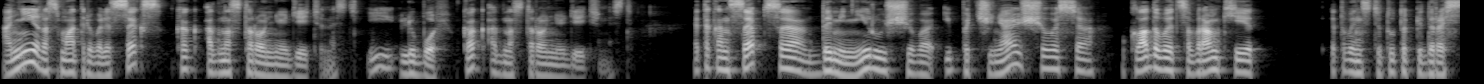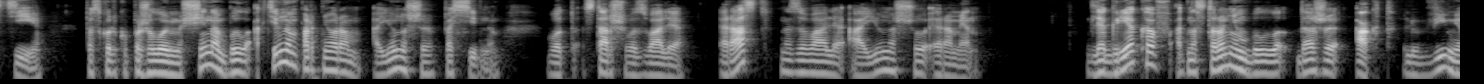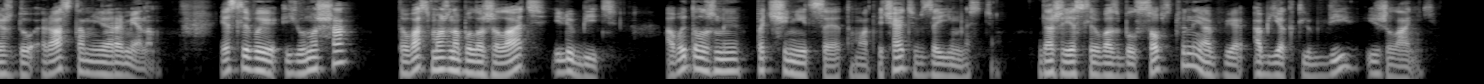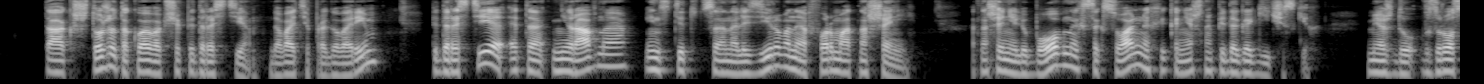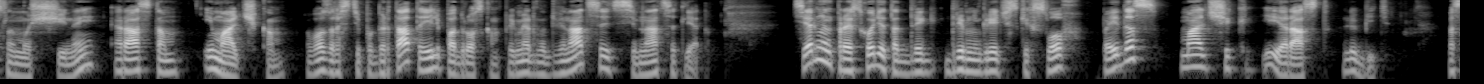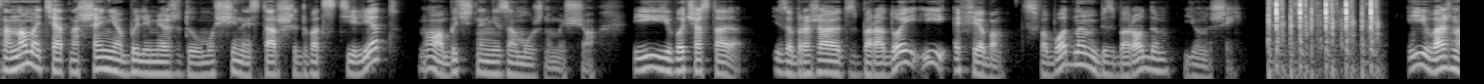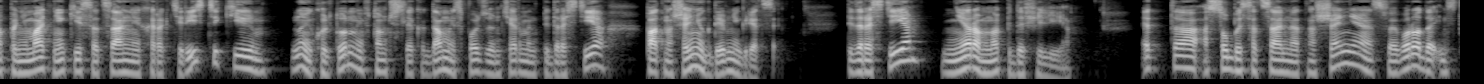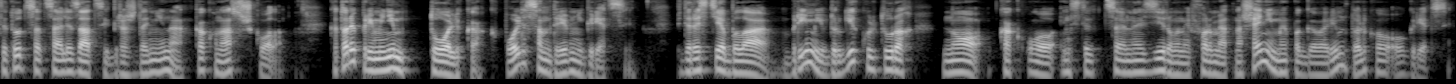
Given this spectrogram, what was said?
Они рассматривали секс как одностороннюю деятельность и любовь как одностороннюю деятельность. Эта концепция доминирующего и подчиняющегося укладывается в рамки этого института педорастии, поскольку пожилой мужчина был активным партнером, а юноша пассивным – вот старшего звали Эраст, называли, а юношу Эрамен. Для греков односторонним был даже акт любви между Эрастом и Эраменом. Если вы юноша, то вас можно было желать и любить, а вы должны подчиниться этому, отвечать взаимностью, даже если у вас был собственный объект любви и желаний. Так, что же такое вообще педорастия? Давайте проговорим. Педорастия – это неравная, институционализированная форма отношений. Отношений любовных, сексуальных и, конечно, педагогических. Между взрослым мужчиной, эрастом, и мальчиком в возрасте пубертата или подростком, примерно 12-17 лет. Термин происходит от древнегреческих слов «пейдос» – мальчик и «эраст» – любить. В основном эти отношения были между мужчиной старше 20 лет ну, обычно незамужным еще. И его часто изображают с бородой и эфебом, свободным, безбородым юношей. И важно понимать некие социальные характеристики, ну и культурные в том числе, когда мы используем термин педорастия по отношению к Древней Греции. Педорастия не равно педофилия. Это особые социальные отношения, своего рода институт социализации гражданина, как у нас школа который применим только к полисам Древней Греции. Педерастия была в Риме и в других культурах, но как о институционализированной форме отношений мы поговорим только о Греции.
